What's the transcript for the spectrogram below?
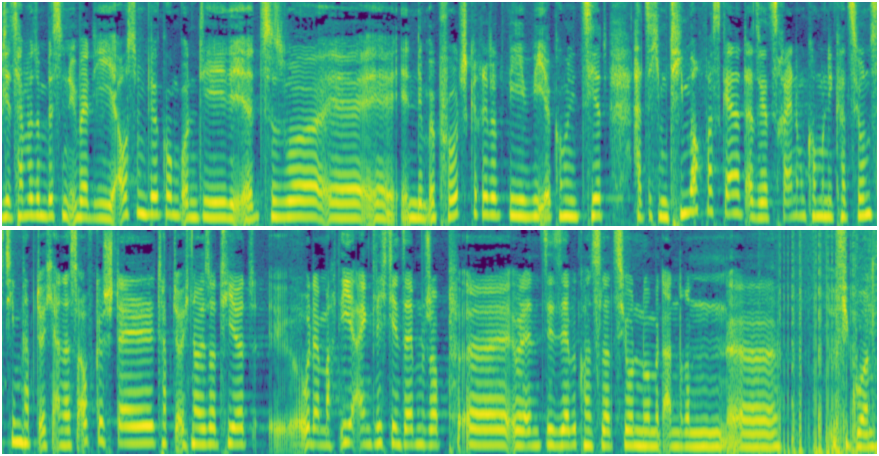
Jetzt haben wir so ein bisschen über die Außenwirkung und die, die Zäsur äh, in dem Approach geredet, wie, wie ihr kommuniziert. Hat sich im Team auch was geändert? Also jetzt rein im Kommunikationsteam, habt ihr euch anders aufgestellt? Habt ihr euch neu sortiert? Oder macht ihr eigentlich denselben Job äh, oder dieselbe Konstellation nur mit anderen äh, Figuren?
